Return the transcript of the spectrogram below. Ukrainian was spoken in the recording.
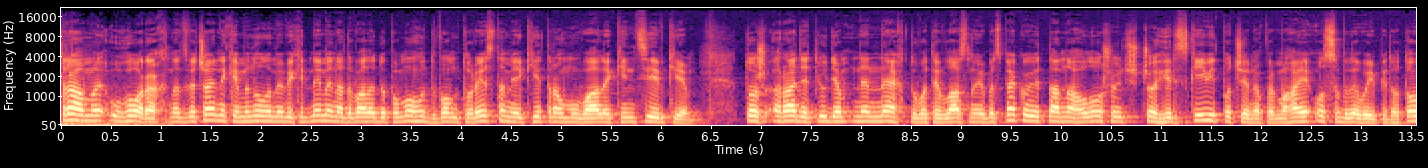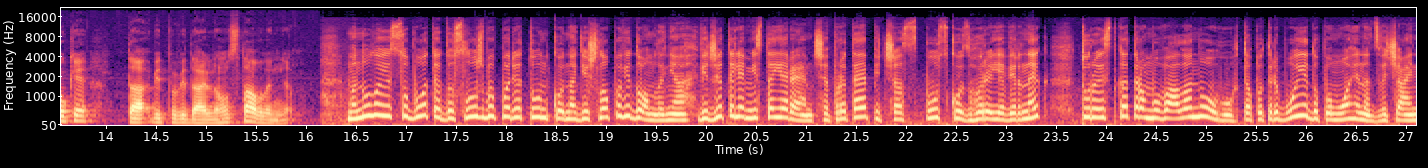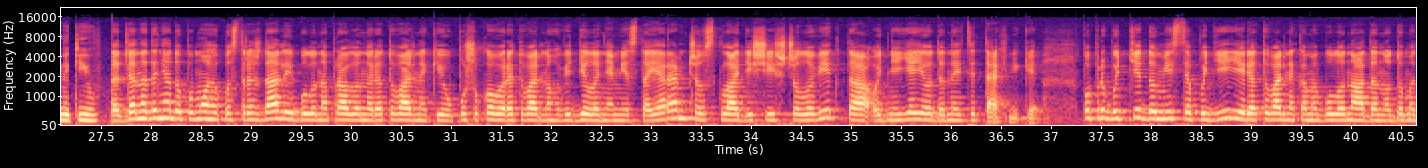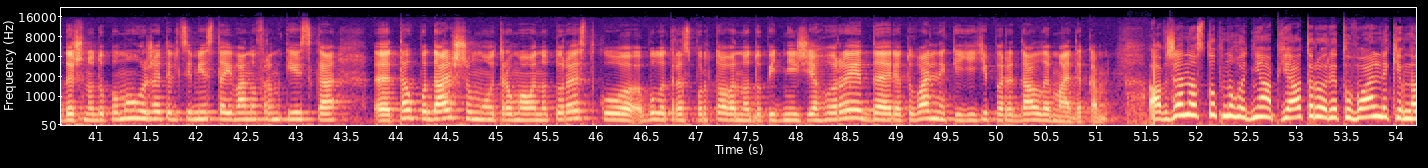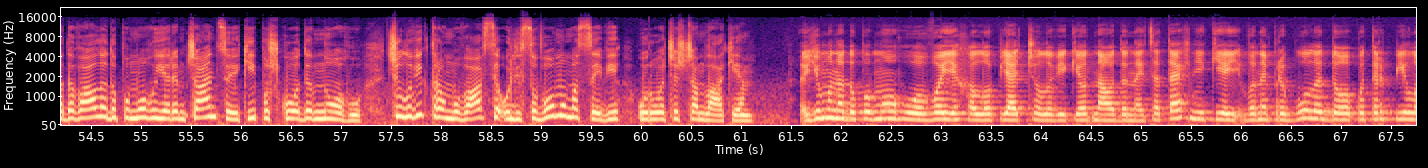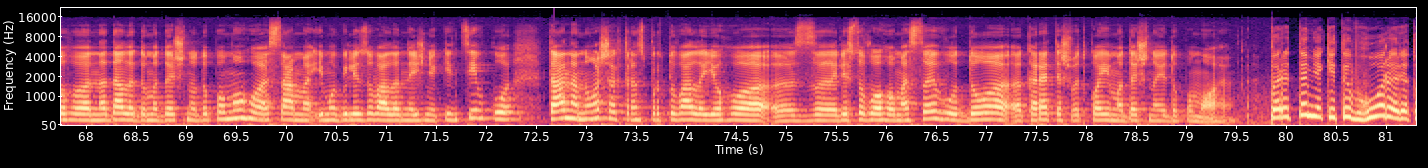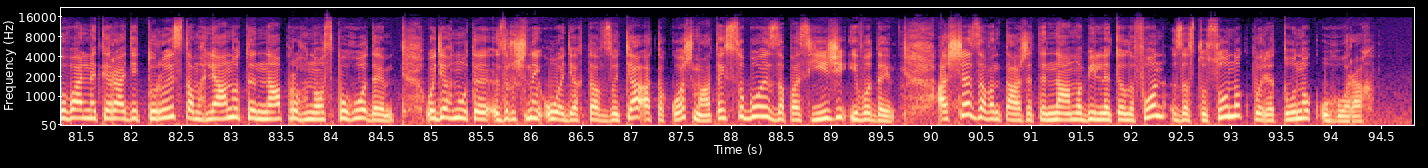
Травми у горах. Надзвичайники минулими вихідними надавали допомогу двом туристам, які травмували кінцівки. Тож радять людям не нехтувати власною безпекою та наголошують, що гірський відпочинок вимагає особливої підготовки та відповідального ставлення. Минулої суботи до служби порятунку надійшло повідомлення від жителя міста Яремче. Проте під час спуску з гори Явірник туристка травмувала ногу та потребує допомоги надзвичайників. Для надання допомоги постраждалій було направлено рятувальників пошуково-рятувального відділення міста Яремче в складі 6 чоловік та однієї одиниці техніки. По прибутті до місця події рятувальниками було надано домедичну допомогу жительці міста Івано-Франківська е, та в подальшому травмовану туристку було транспортовано до підніжжя гори, де рятувальники її передали медикам. А вже наступного дня п'ятеро рятувальників надавали допомогу яремчанцю, який пошкодив ногу. Чоловік травмувався у лісовому масиві урочища Млаки. Йому на допомогу виїхало 5 чоловік і одна одиниця техніки. Вони прибули до потерпілого, надали домедичну допомогу, а саме імобілізували нижню кінцівку та на ношах транспортували його е, з лісового масиву до е, карети швидкої медичної допомоги. Перед тим як іти в гори, рятувальники радять туристам глянути на прогноз погоди, одягнути зручний одяг та взуття, а також мати із собою запас їжі і води. А ще завантажити на мобільний телефон застосунок порятунок у горах.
